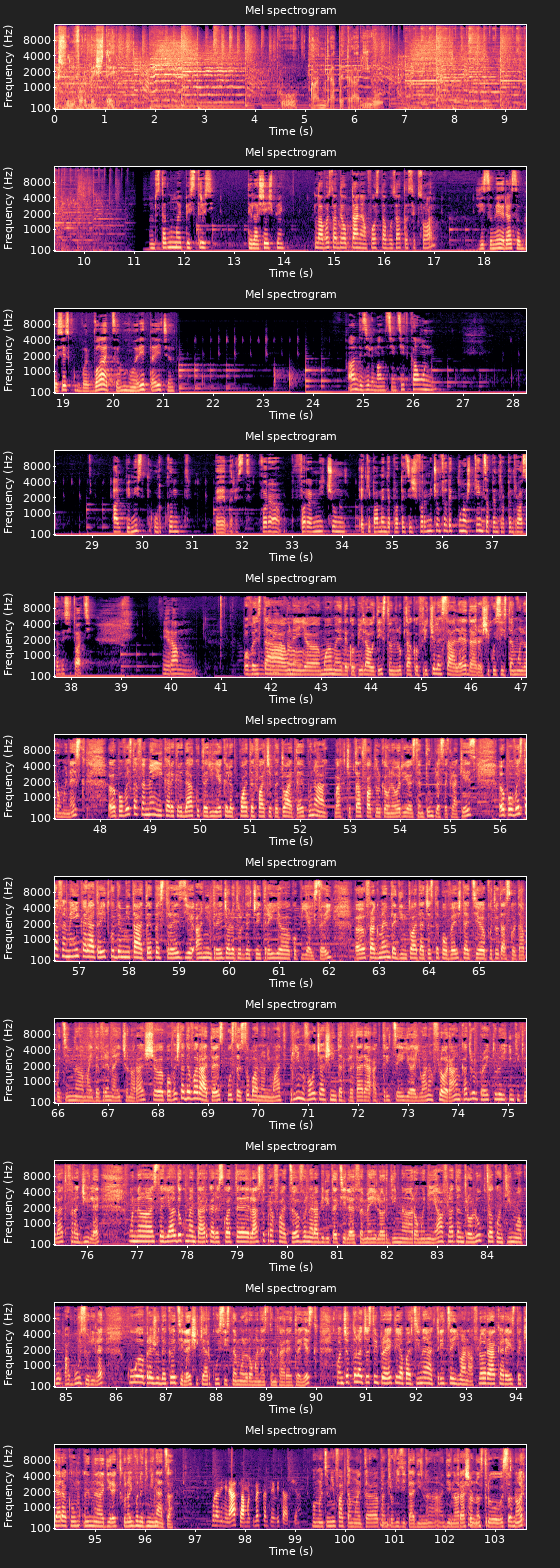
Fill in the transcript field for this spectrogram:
Orașul vorbește cu Andra Petrariu. Am stat numai pe străzi de la 16 ani. La vârsta de 8 ani am fost abuzată sexual. Visul meu era să găsesc un bărbat, să mă mărit aici. Ani de zile m-am simțit ca un alpinist urcând pe Everest, fără, fără niciun echipament de protecție și fără niciun fel de cunoștință pentru, pentru astfel de situații. Eram Povestea unei uh, mame de copil autist în lupta cu fricile sale, dar și cu sistemul românesc. Uh, povestea femeii care credea cu tărie că le poate face pe toate, până a acceptat faptul că uneori se întâmplă să clachezi. Uh, povestea femeii care a trăit cu demnitate pe străzi ani întregi alături de cei trei copii ai săi. Fragmente din toate aceste povești ați putut asculta puțin mai devreme aici în oraș. Povești adevărate, spuse sub anonimat, prin vocea și interpretarea actriței uh, Ioana Flora în cadrul proiectului intitulat Fragile, un uh, serial documentar care scoate la suprafață vulnerabilitățile femeilor din uh, România, aflate într-o luptă continuă cu abuzurile, cu prejudecățile și chiar cu sistemul românesc în care trăiesc. Conceptul acestui proiect îi aparține actriței Ioana Flora, care este chiar acum în direct cu noi. Bună dimineața! Bună dimineața, mulțumesc pentru invitație. Vă mulțumim foarte mult uh, pentru vizita din, uh, din orașul nostru sonor.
